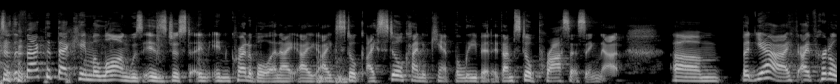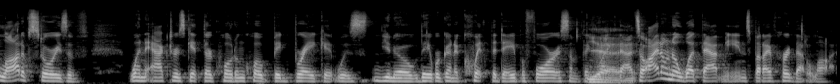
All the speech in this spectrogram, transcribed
So the fact that that came along was is just in- incredible, and I, I I still I still kind of can't believe it. I'm still processing that. Um, but yeah, I, I've heard a lot of stories of when actors get their quote unquote big break. It was you know they were going to quit the day before or something Yeah. like that. So I don't know what that means, but I've heard that a lot.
